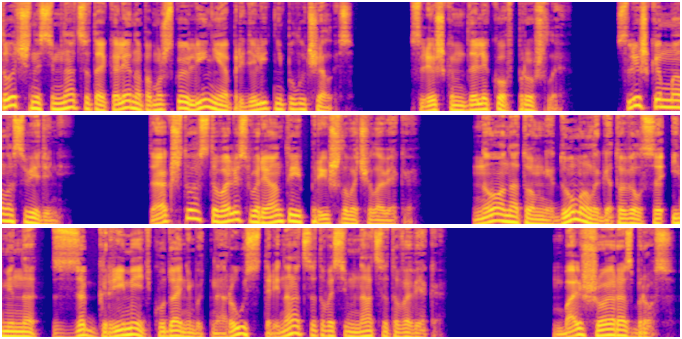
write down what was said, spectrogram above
точно 17-е колено по мужской линии определить не получалось. Слишком далеко в прошлое. Слишком мало сведений. Так что оставались варианты пришлого человека. Но он о том не думал и готовился именно загреметь куда-нибудь на Русь 13-17 века. Большой разброс.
